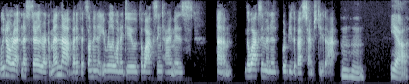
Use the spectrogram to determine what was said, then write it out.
we don't re- necessarily recommend that, but if it's something that you really want to do, the waxing time is um, the waxing minute would be the best time to do that. Mm-hmm. Yeah,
